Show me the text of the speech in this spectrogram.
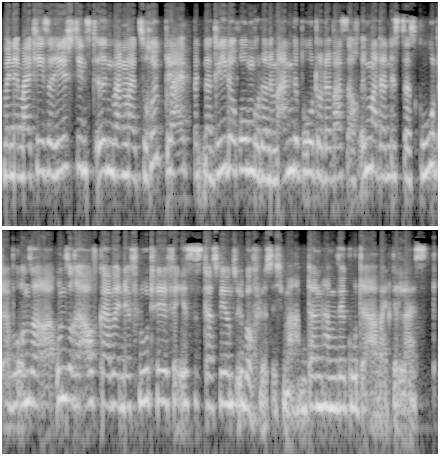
Wenn der Malteser Hilfsdienst irgendwann mal zurückbleibt mit einer Gliederung oder einem Angebot oder was auch immer, dann ist das gut. Aber unsere, unsere Aufgabe in der Fluthilfe ist es, dass wir uns überflüssig machen. Dann haben wir gute Arbeit geleistet.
